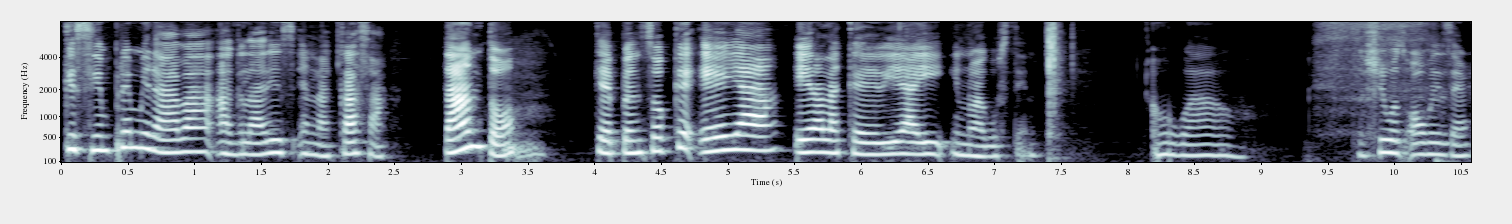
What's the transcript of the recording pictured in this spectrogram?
que siempre miraba a Gladys en la casa, tanto Mm. que pensó que ella era la que vivía ahí y no Agustín. Oh, wow. So she was always there.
